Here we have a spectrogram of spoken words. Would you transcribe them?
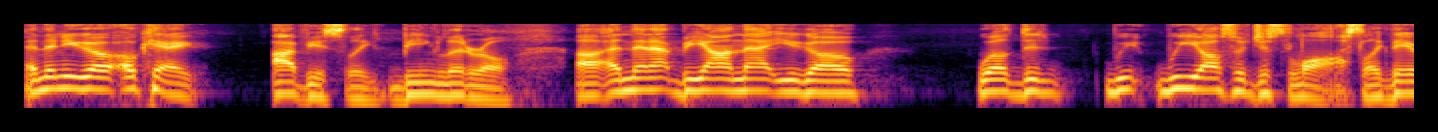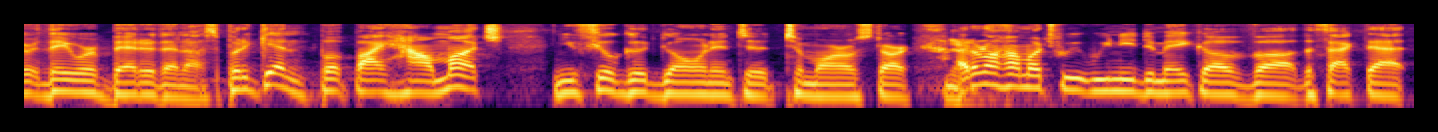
and then you go, okay, obviously being literal, uh, and then at- beyond that you go, well, did we we also just lost? Like they were they were better than us, but again, but by how much? And you feel good going into tomorrow's start. I don't know how much we, we need to make of uh, the fact that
